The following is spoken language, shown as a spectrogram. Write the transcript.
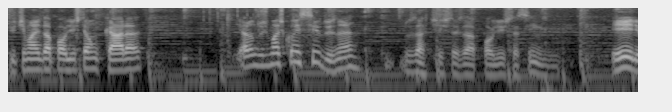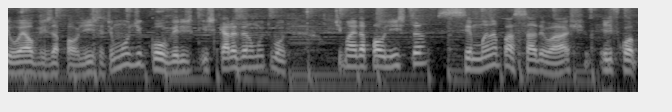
E o Tim Maia da Paulista é um cara que era um dos mais conhecidos, né? Dos artistas da Paulista, assim. Ele, o Elvis da Paulista, tinha um monte de cover, os caras eram muito bons. O Tim Maia da Paulista, semana passada, eu acho, ele ficou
